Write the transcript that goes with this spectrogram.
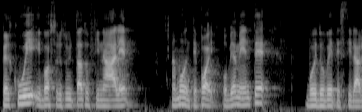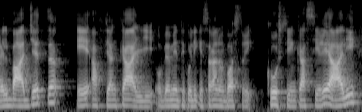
per cui il vostro risultato finale a monte. Poi ovviamente voi dovete stilare il budget e affiancargli ovviamente quelli che saranno i vostri costi e incassi reali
